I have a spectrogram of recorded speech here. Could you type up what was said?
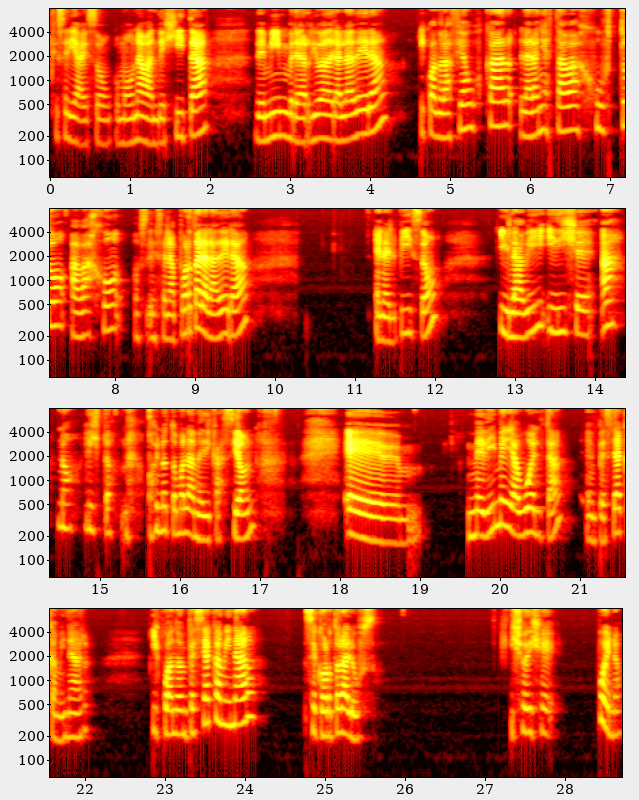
¿qué sería eso? Como una bandejita de mimbre arriba de la ladera. Y cuando la fui a buscar, la araña estaba justo abajo, o sea, en la puerta de la ladera, en el piso. Y la vi y dije, ah, no, listo, hoy no tomo la medicación. Eh, me di media vuelta, empecé a caminar. Y cuando empecé a caminar, se cortó la luz. Y yo dije, bueno,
